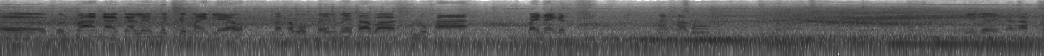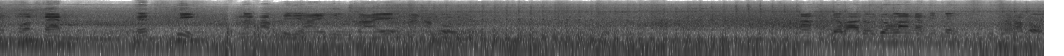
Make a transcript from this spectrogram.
เอ่อฝนฟ้าอากาศก็เริ่มมืดขึ้นมาอีกแล้ว นะครับผมไม่ไม่ทราบว่าคุณลูกค้าไปไหนกันนะครับใช่นี่เลยนะครับเป็นตัวแซดเทสพิกนะครับ PDI Insight นะครับผมอะเดี๋ยวพาดูช่วงล่างกันนิดนึงนะครับผม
